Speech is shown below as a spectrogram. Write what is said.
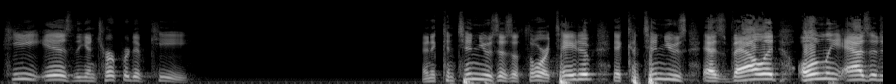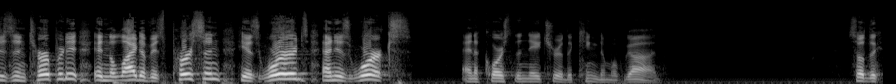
He is the interpretive key. And it continues as authoritative, it continues as valid only as it is interpreted in the light of his person, his words, and his works, and of course, the nature of the kingdom of God. So the,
